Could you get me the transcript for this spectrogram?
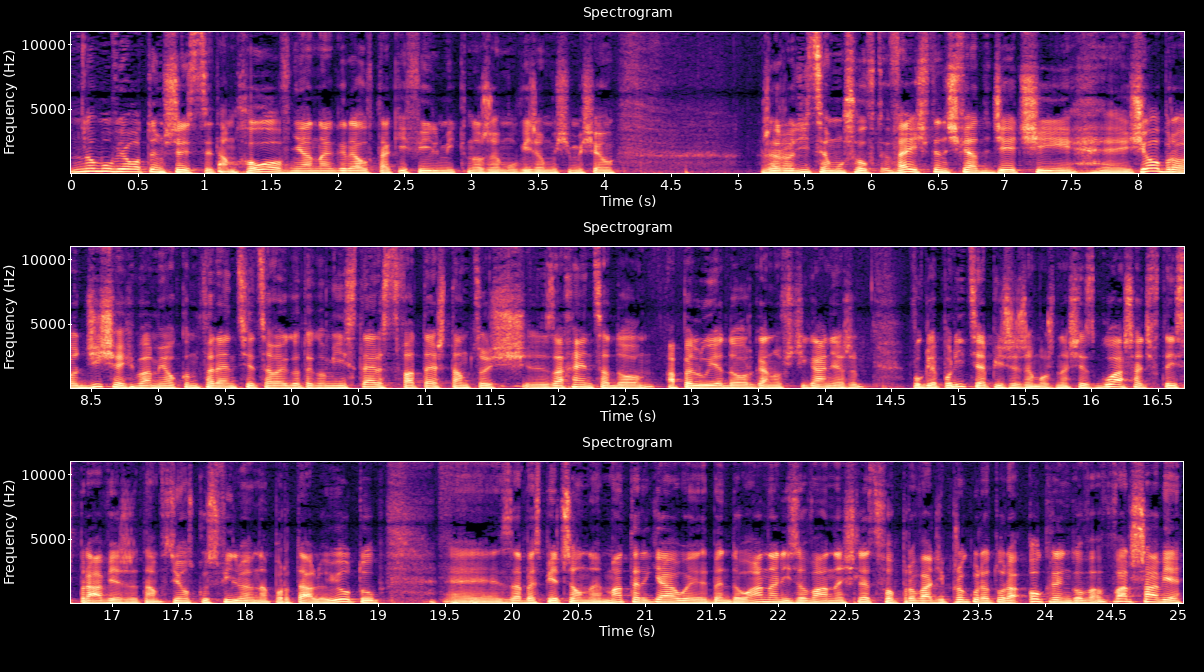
No mówią o tym wszyscy. Tam Hołownia nagrał taki filmik, no, że mówi, że musimy się że rodzice muszą wejść w ten świat dzieci. Ziobro dzisiaj chyba miał konferencję całego tego ministerstwa, też tam coś zachęca do, apeluje do organów ścigania, że w ogóle policja pisze, że można się zgłaszać w tej sprawie, że tam w związku z filmem na portalu YouTube e, zabezpieczone materiały będą analizowane, śledztwo prowadzi prokuratura okręgowa w Warszawie.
